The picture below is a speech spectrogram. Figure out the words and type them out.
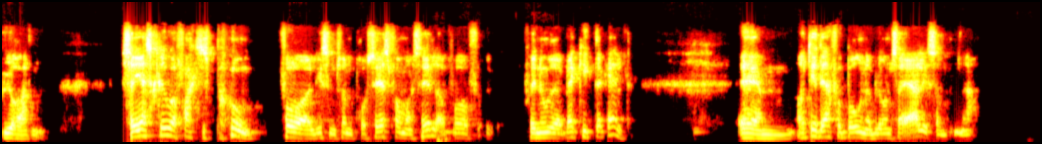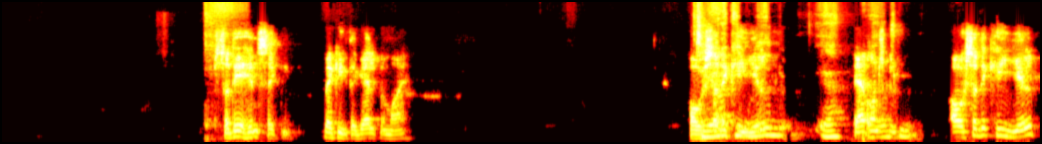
byretten. Så jeg skriver faktisk bogen for ligesom sådan en proces for mig selv, og for at finde ud af, hvad gik der galt. Øhm, og det er derfor, bogen er blevet så ærlig, som den er. Så det er hensigten. Hvad gik der galt med mig? Og så, så det kan hjælpe. Ja, ja, undskyld. Og så det kan hjælpe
